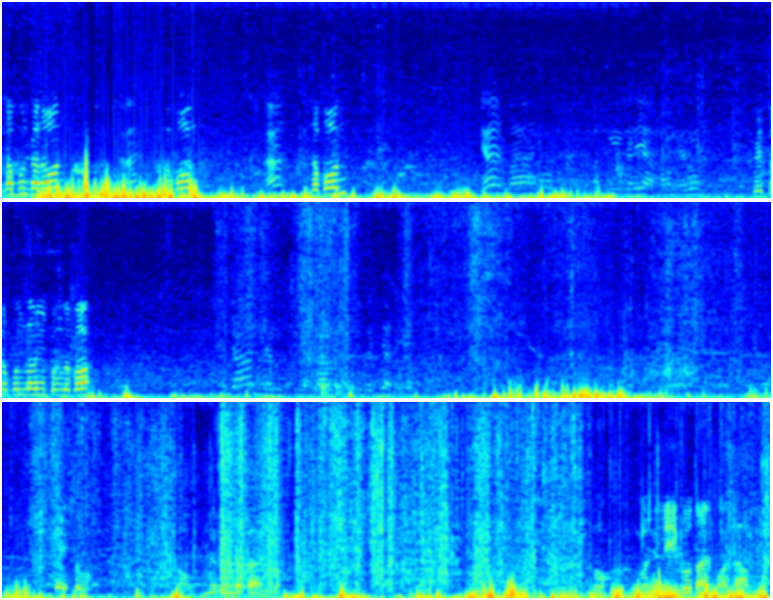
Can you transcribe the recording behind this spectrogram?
Isabon ka doon? Isabon? Isabon? May sabon lang yung panglaba. Okay, so, so meron ka tayo. So, maliligo tayo pagkatapos.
